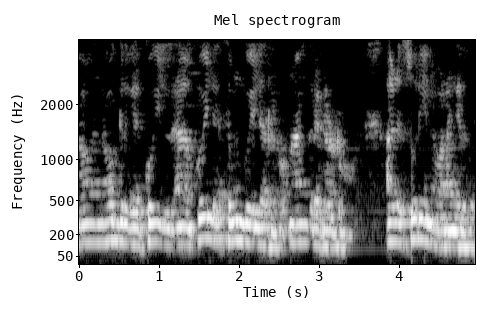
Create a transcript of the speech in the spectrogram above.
நவ நவக்கிரக கோயில் கோயிலில் சிவன் கோயிலில் இருக்கும் நவக்கிரகங்கள் இருக்கும். அதுல சூரியனை வணங்குறது.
